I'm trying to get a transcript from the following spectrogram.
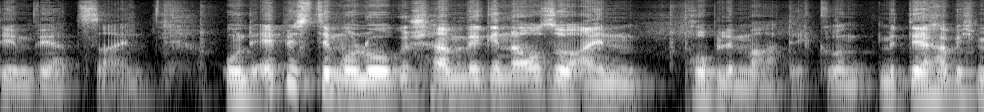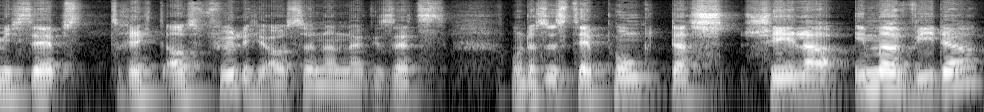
dem Wertsein. Und epistemologisch haben wir genauso eine Problematik und mit der habe ich mich selbst recht ausführlich auseinandergesetzt. Und das ist der Punkt, dass Scheler immer wieder,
